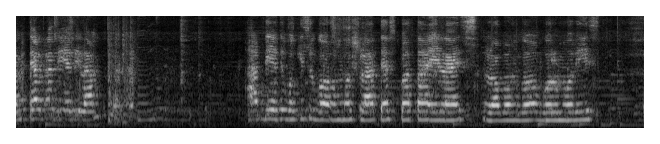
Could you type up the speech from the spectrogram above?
আমি তেলটা দিয়ে দিলাম। আর দিয়ে দিব কিছু গরম মশলা, তেজপাতা এলাচ লবঙ্গ, গোলমরিচ। তো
